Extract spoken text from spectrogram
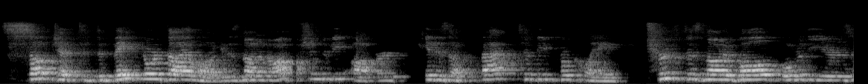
subject to debate nor dialogue. It is not an option to be offered. It is a fact to be proclaimed. Truth does not evolve over the years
